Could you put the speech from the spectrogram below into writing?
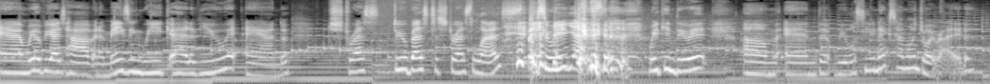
And we hope you guys have an amazing week ahead of you and stress do your best to stress less this week. yes. we can do it. Um, and we will see you next time on Joyride.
